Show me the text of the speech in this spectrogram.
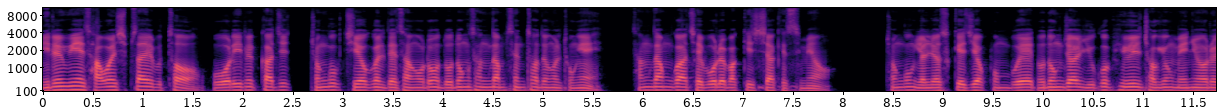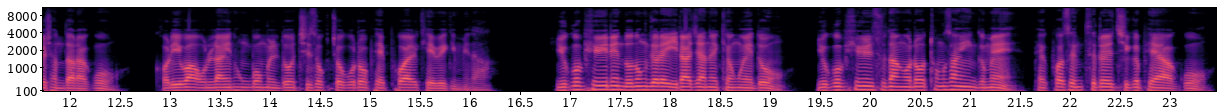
이를 위해 4월 14일부터 5월 1일까지 전국 지역을 대상으로 노동상담센터 등을 통해 상담과 제보를 받기 시작했으며 전국 16개 지역 본부에 노동절 유급 휴일 적용 매뉴얼을 전달하고 거리와 온라인 홍보물도 지속적으로 배포할 계획입니다. 유급 휴일인 노동절에 일하지 않을 경우에도 유급 휴일 수당으로 통상 임금의 100%를 지급해야 하고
